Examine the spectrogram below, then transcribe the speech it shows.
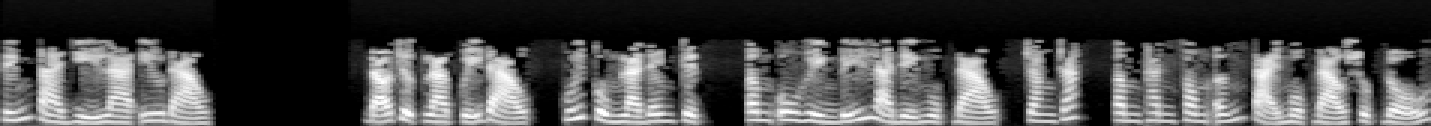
tím tà dị là yêu đạo. Đỏ rực là quỷ đạo, cuối cùng là đen kịch, âm u huyền bí là địa ngục đạo, răng rắc, âm thanh phong ấn tại một đạo sụp đổ,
